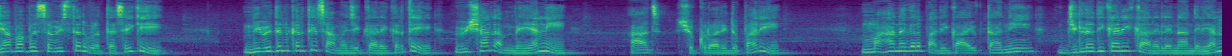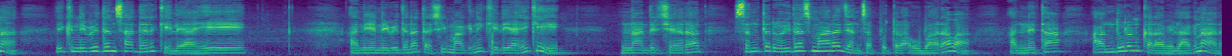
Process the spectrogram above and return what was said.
याबाबत सविस्तर वृत्त असे की निवेदन करते सामाजिक कार्यकर्ते विशाल आंबे यांनी आज शुक्रवारी दुपारी महानगरपालिका आयुक्त आणि जिल्हाधिकारी कार्यालय नांदेड यांना एक निवेदन सादर केले आहे. आणि या निवेदनात अशी मागणी केली आहे की नांदेड शहरात संत रोहिदास महाराज यांचा पुतळा उभारावा अन्यथा आंदोलन करावे लागणार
